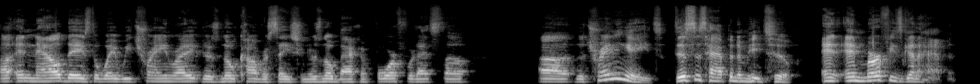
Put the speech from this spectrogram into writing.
Uh, and nowadays, the way we train, right? There's no conversation. There's no back and forth for that stuff. Uh, the training aids. This has happened to me too, and and Murphy's going to happen.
